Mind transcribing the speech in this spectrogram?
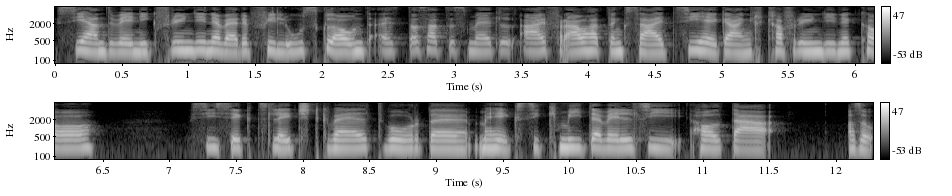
Sie haben wenig Freundinnen, werden viel ausgelassen. Äh, das hat das Mädel, eine Frau hat dann gesagt, sie hätte eigentlich keine Freundinnen gehabt. Sie sei zuletzt gewählt worden. Man hätte sie gemieden, weil sie halt auch, also,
